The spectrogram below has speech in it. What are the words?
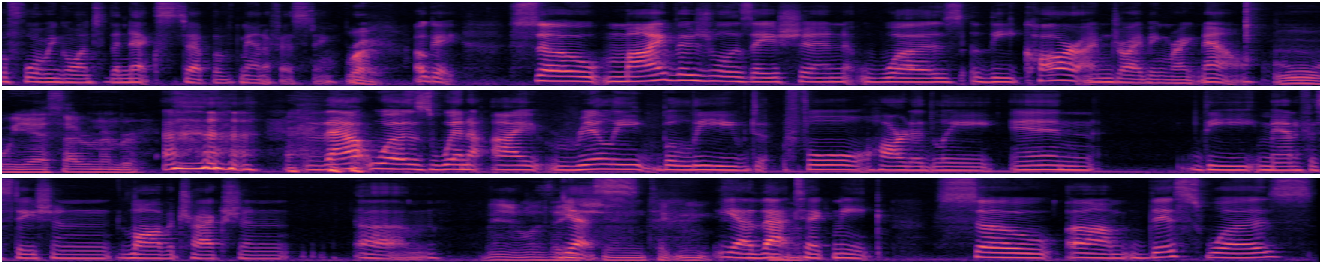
before we go on to the next step of manifesting. right Okay, so my visualization was the car I'm driving right now. oh yes i remember that was when I really believed full heartedly in the manifestation law of attraction. Um, visualization technique yeah, that technique. So um, this was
